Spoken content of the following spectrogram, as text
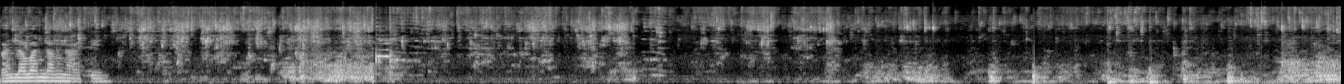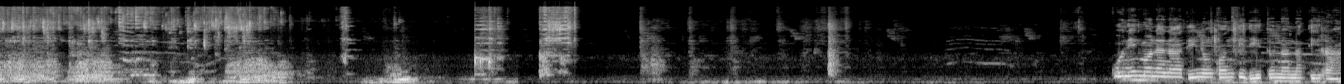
Banlawan lang natin. Kunin muna natin yung konti dito na natira.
